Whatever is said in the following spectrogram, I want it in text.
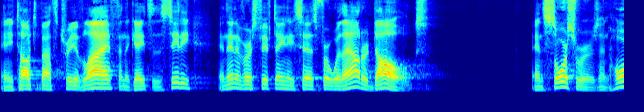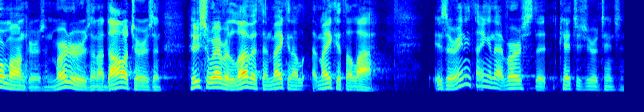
And he talked about the tree of life and the gates of the city. And then in verse 15, he says, For without are dogs, and sorcerers, and whoremongers, and murderers, and idolaters, and Whosoever loveth and maketh a lie. Is there anything in that verse that catches your attention?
